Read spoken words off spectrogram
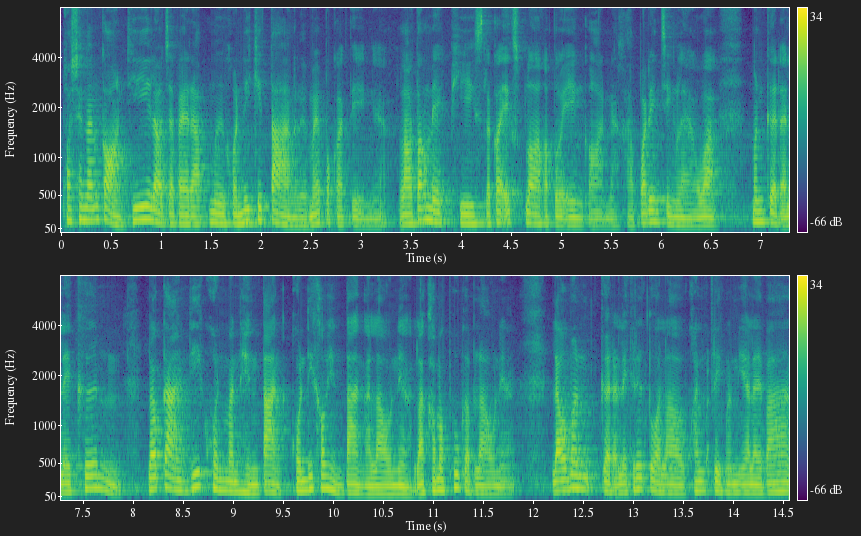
เพราะฉะนั้นก่อนที่เราจะไปรับมือคนที่คิดต่างหรือไม่ปกติเนี่ยเราต้อง make peace แล้วก็ explore กับตัวเองก่อนนะครับว่าจริง ๆ แล้วอะมันเกิดอะไรขึ้น แล้วการที่คนมันเห็นต่างคนที่เขาเห็นต่างกับเราเนี่ยแล้วเขามาพูดกับเราเนี่ยแล้วมันเกิดอะไรขึ้นในตัวเรา conflict มันมีอะไรบ้าง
